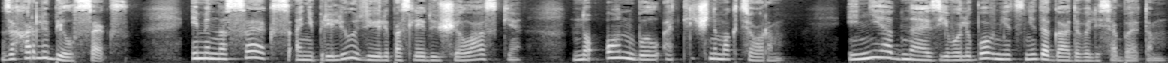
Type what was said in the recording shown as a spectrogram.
Захар любил секс. Именно секс, а не прелюдию или последующие ласки, но он был отличным актером, и ни одна из его любовниц не догадывались об этом.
